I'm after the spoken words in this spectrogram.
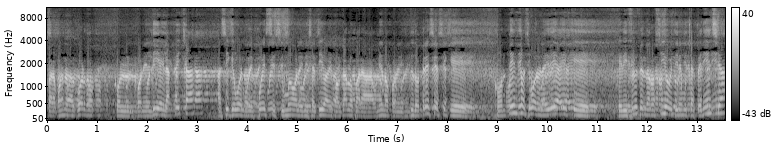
para ponernos de acuerdo con, con el día y la fecha. Así que bueno, después se sumó la iniciativa de Juan Carlos para unirnos con el Instituto 13, así que contentos. Y bueno, la idea es que, que disfruten de Rocío, que tiene mucha experiencia,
